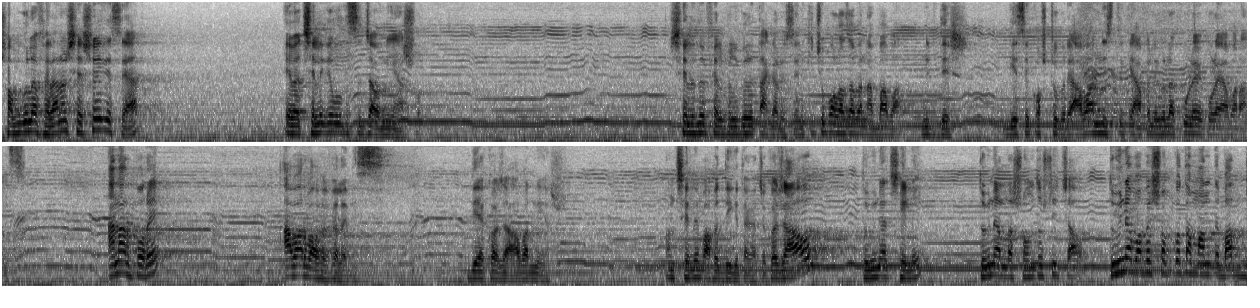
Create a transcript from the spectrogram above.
সবগুলা ফেলানো শেষ হয়ে গেছে, আর এবার ছেলেকে বলতেছে, যাও, নিয়ে আসো। ছেলে তো ফেলফেল করে তাকা রয়েছেন কিছু বলা যাবে না, বাবা, নির্দেশ। গেছে কষ্ট করে, আবার নিচ থেকে আপেলগুলো কুড়ে কুড়ে আবার আনছে। আনার পরে আবার বাপে ফেলে দিস দিয়ে ক যাও, আবার নিয়ে আসো। আমার ছেলে বাপের দিকে তাকাচ্ছে ক যাও, তুমি না ছেলে, তুমি না আল্লাহ সন্তুষ্টি চাও, তুমি না বাপের সব কথা মানতে বাধ্য,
